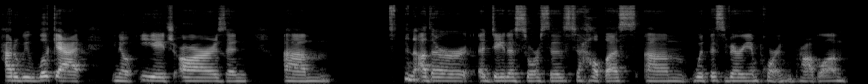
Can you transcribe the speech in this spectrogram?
How do we look at you know ehrs and um, and other uh, data sources to help us um, with this very important problem?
